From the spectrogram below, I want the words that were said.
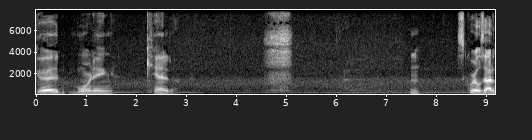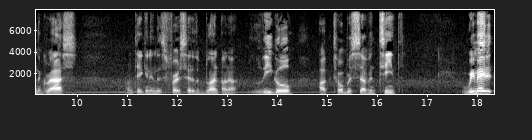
Good morning, Canada. Hmm. Squirrels out in the grass. I'm taking in this first hit of the blunt on a legal October 17th. We made it.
